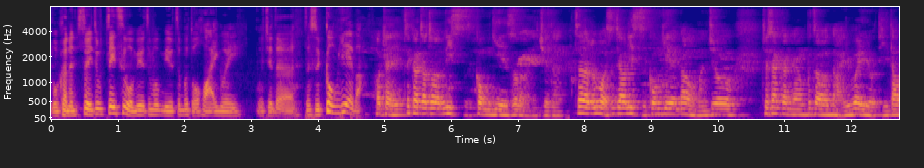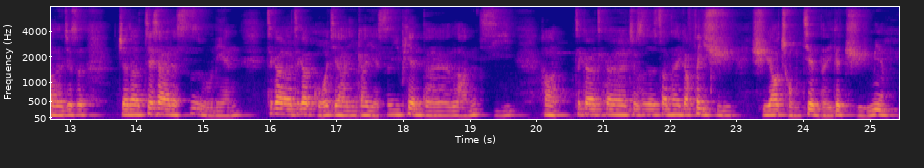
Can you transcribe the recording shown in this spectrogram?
我可能所以就这次我没有这么没有这么多话，因为我觉得这是共业吧。OK，这个叫做历史工业是吧？你觉得？这如果是叫历史工业，那我们就就像刚刚不知道哪一位有提到的，就是觉得接下来的四五年，这个这个国家应该也是一片的狼藉啊，这个这个就是站在一个废墟需要重建的一个局面。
